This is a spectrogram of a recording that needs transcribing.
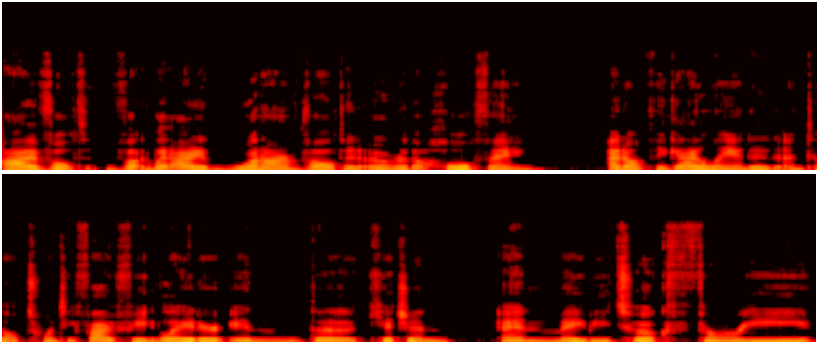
I vaulted, like I one arm vaulted over the whole thing. I don't think I landed until 25 feet later in the kitchen and maybe took three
